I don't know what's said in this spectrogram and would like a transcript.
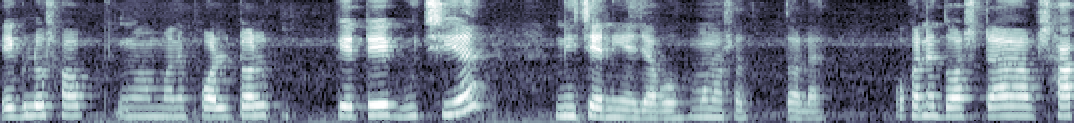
এগুলো সব মানে ফল টল কেটে গুছিয়ে নিচে নিয়ে যাব মনসার তলায়। ওখানে দশটা সাপ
